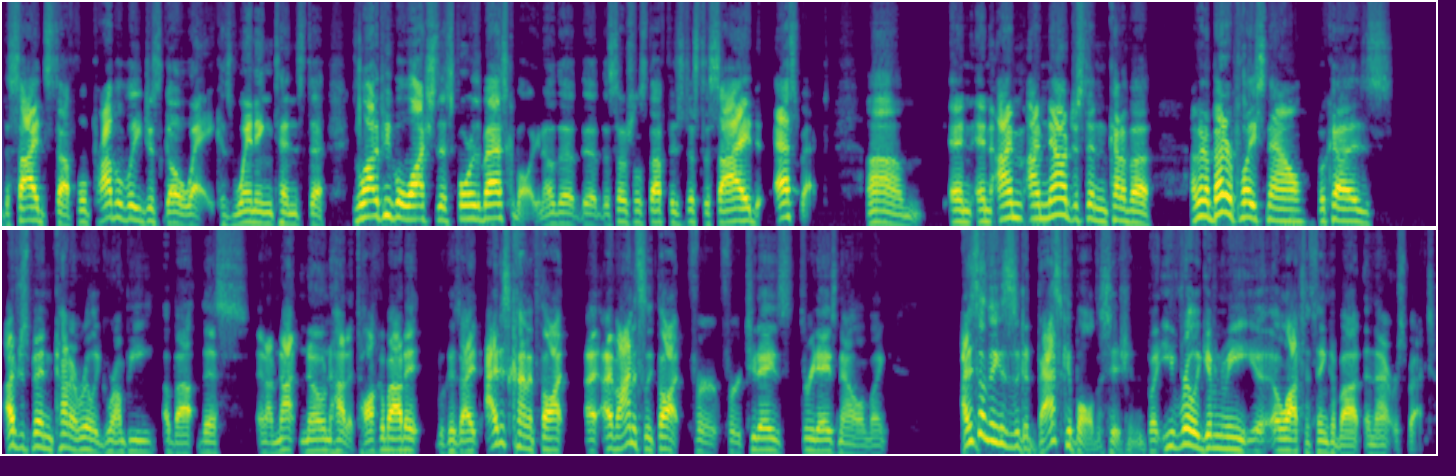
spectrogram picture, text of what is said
the side stuff, will probably just go away because winning tends to. A lot of people watch this for the basketball. You know, the the, the social stuff is just a side aspect. Um, and and I'm I'm now just in kind of a I'm in a better place now because I've just been kind of really grumpy about this, and I've not known how to talk about it because I I just kind of thought I, have honestly thought for for two days, three days now. I'm like, I just don't think this is a good basketball decision. But you've really given me a lot to think about in that respect.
